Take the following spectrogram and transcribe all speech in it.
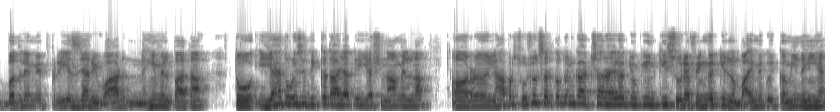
बदले में प्रेज या रिवार्ड नहीं मिल पाता। तो यह थोड़ी सी दिक्कत आ जाती है, यश ना मिलना। और यहाँ पर सोशल सर्कल तो इनका अच्छा रहेगा, क्योंकि इनकी सूर्य फिंगर की लंबाई में कोई कमी नहीं है।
